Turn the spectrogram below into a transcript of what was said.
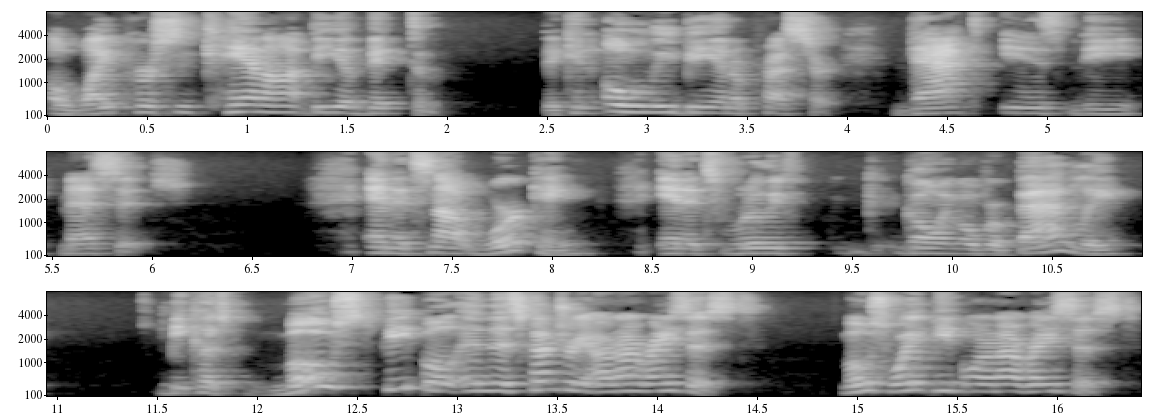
A white person cannot be a victim. They can only be an oppressor. That is the message. And it's not working, and it's really going over badly because most people in this country are not racist. Most white people are not racist.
